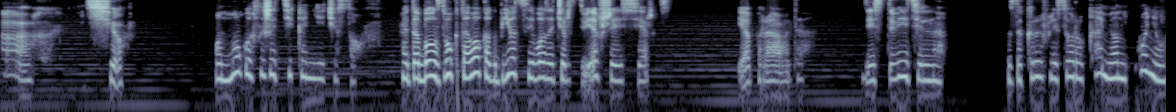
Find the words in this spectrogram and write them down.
Ах, черт. Он мог услышать тиканье часов. Это был звук того, как бьется его зачерствевшее сердце. Я правда, действительно. Закрыв лицо руками, он понял,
